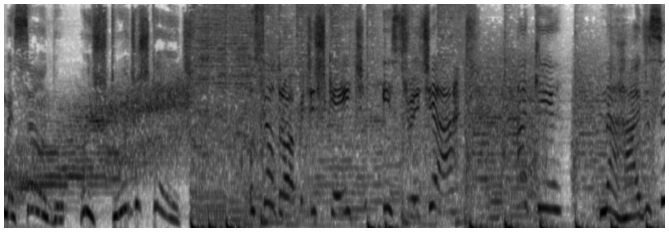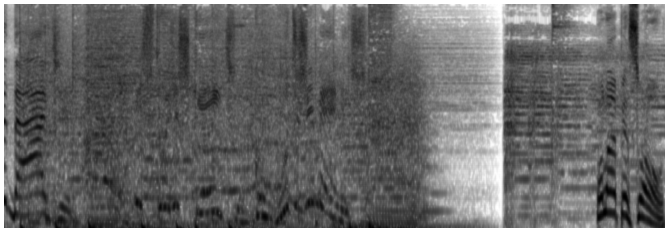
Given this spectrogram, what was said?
começando o Estúdio Skate. O seu drop de skate e street art. Aqui, na Rádio Cidade. Estúdio Skate, com Guto Jimenez. Olá pessoal,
